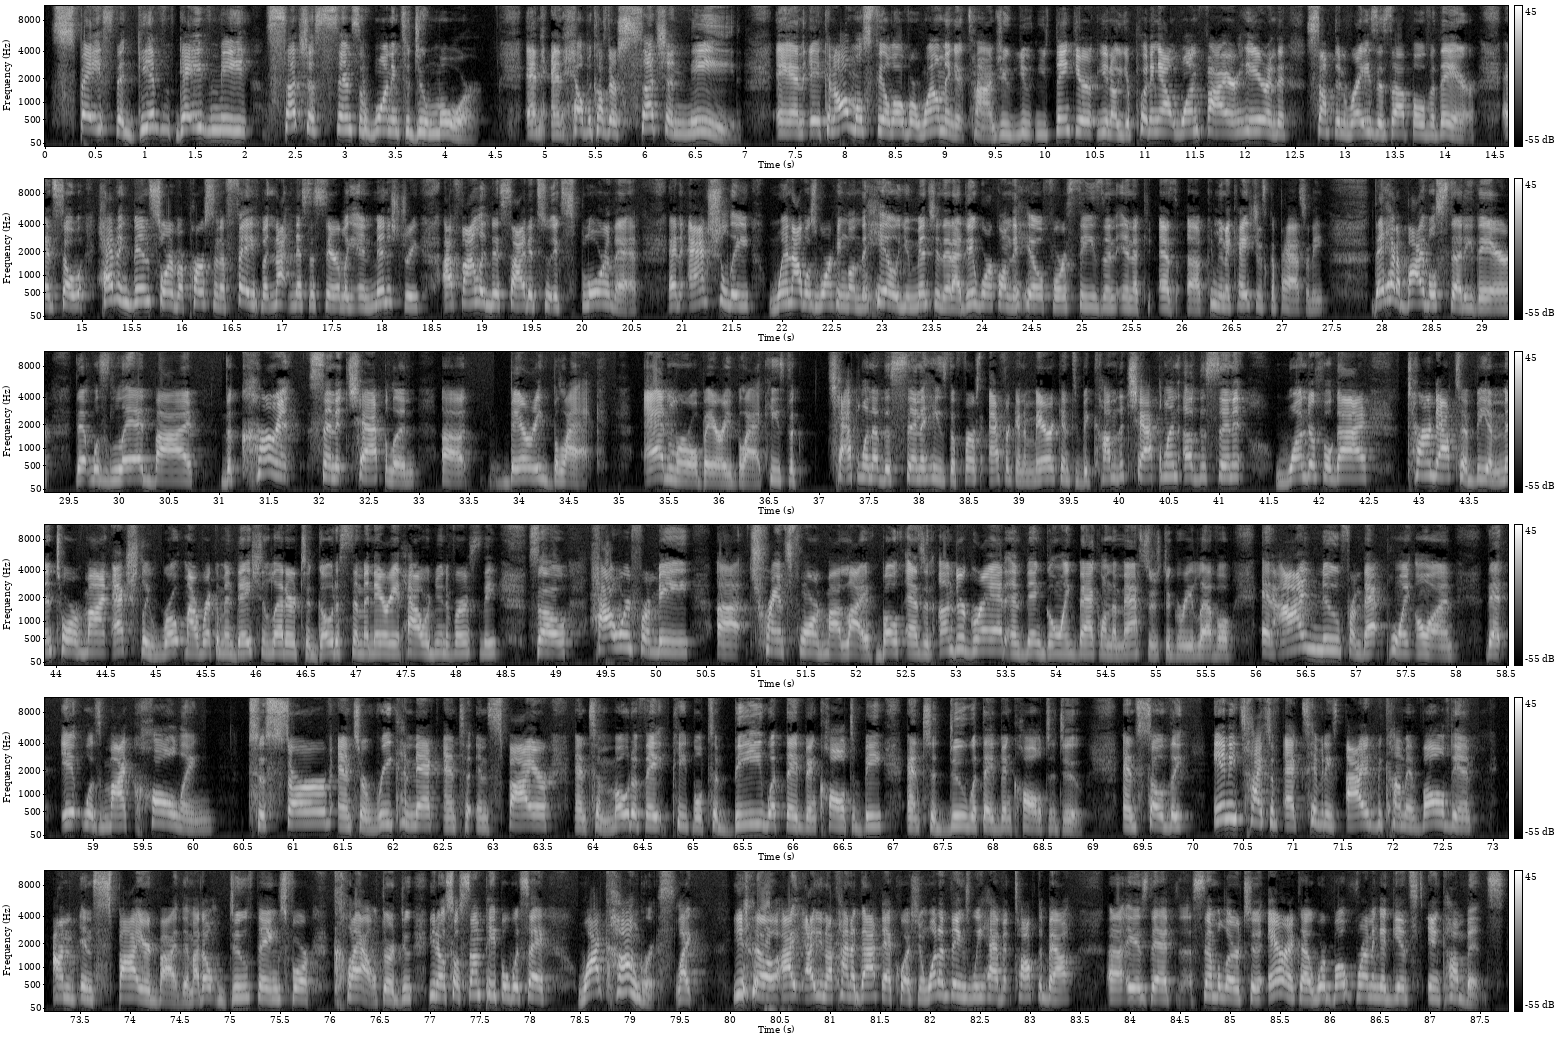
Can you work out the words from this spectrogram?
space that give gave me such a sense of wanting to do more and, and help because there's such a need. And it can almost feel overwhelming at times. You, you, you think you're, you know, you're putting out one fire here and then something raises up over there. And so having been sort of a person of faith, but not necessarily in ministry, I finally decided to explore that. And actually, when I was working on the Hill, you mentioned that I did work on the Hill for a season in a, as a communications capacity. They had a Bible study there that was led by the current Senate chaplain, uh, Barry Black, Admiral Barry Black. He's the chaplain of the Senate. He's the first African American to become the chaplain of the Senate. Wonderful guy. Turned out to be a mentor of mine. Actually wrote my recommendation letter to go to seminary at Howard University. So Howard for me uh, transformed my life, both as an undergrad and then going back on the master's degree level. And I knew from that point on that it was my calling to serve and to reconnect and to inspire and to motivate people to be what they've been called to be and to do what they've been called to do. And so the any types of activities I've become involved in, I'm inspired by them. I don't do things for clout or do, you know, so some people would say, why Congress? Like, you know, I, I you know, I kind of got that question. One of the things we haven't talked about uh, is that similar to Aarika, we're both running against incumbents.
